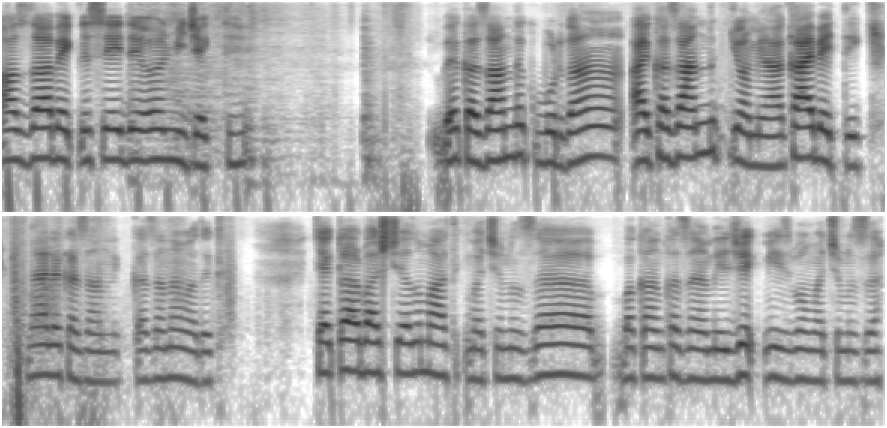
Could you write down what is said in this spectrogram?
Az daha bekleseydi ölmeyecekti. Ve kazandık burada. Ay kazandık diyorum ya. Kaybettik. Nerede kazandık? Kazanamadık. Tekrar başlayalım artık maçımıza. Bakalım kazanabilecek miyiz bu maçımızı?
